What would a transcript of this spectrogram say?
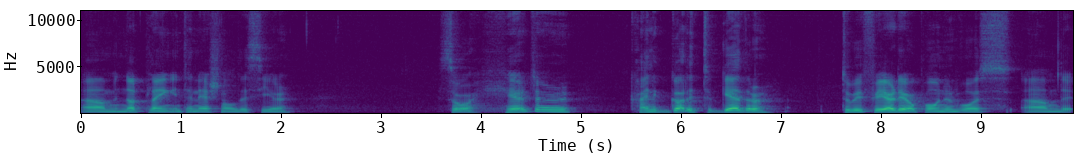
um, not playing international this year. So Hertha kind of got it together. To be fair, their opponent was um, the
